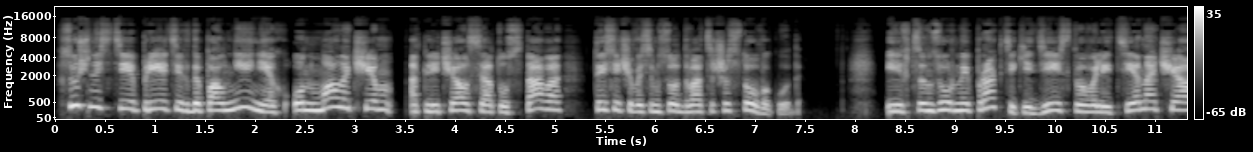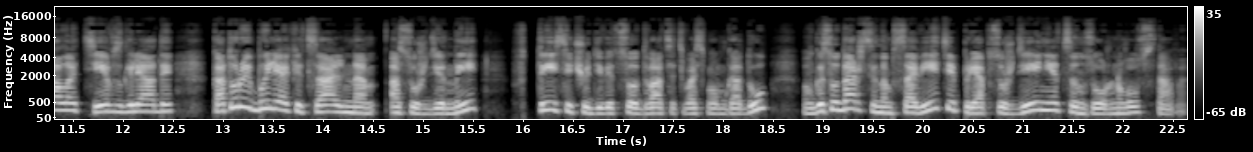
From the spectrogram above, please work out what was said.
В сущности, при этих дополнениях он мало чем отличался от устава 1826 года. И в цензурной практике действовали те начала, те взгляды, которые были официально осуждены в 1928 году в Государственном совете при обсуждении цензурного устава.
